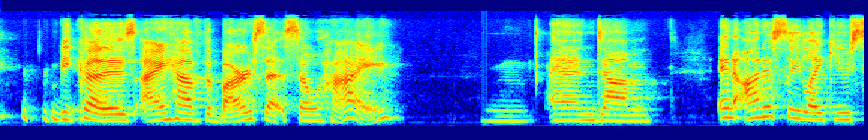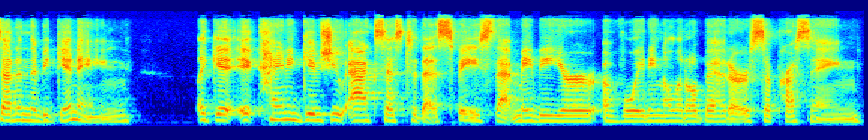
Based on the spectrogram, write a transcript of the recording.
because I have the bar set so high. Mm. And, um, and honestly, like you said in the beginning, like it, it kind of gives you access to that space that maybe you're avoiding a little bit or suppressing,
